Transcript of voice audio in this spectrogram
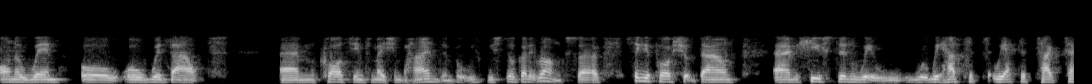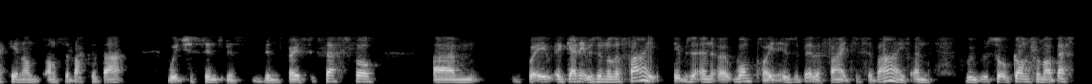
on a whim or, or without um, quality information behind them, but we, we still got it wrong. So Singapore shut down. Um, Houston, we we had to we had to tag tech in on, on the back of that, which has since been been very successful. Um, but it, again, it was another fight. It was and at one point it was a bit of a fight to survive, and we've sort of gone from our best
